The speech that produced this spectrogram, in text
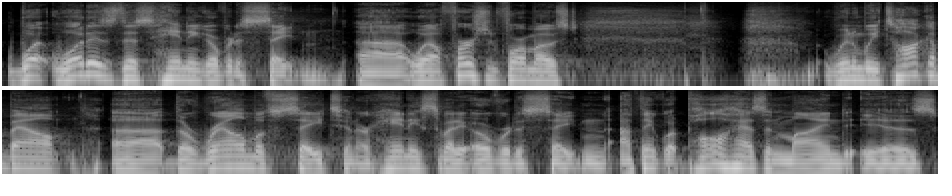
what what is this handing over to Satan? Uh, well, first and foremost, when we talk about uh, the realm of Satan or handing somebody over to Satan, I think what Paul has in mind is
